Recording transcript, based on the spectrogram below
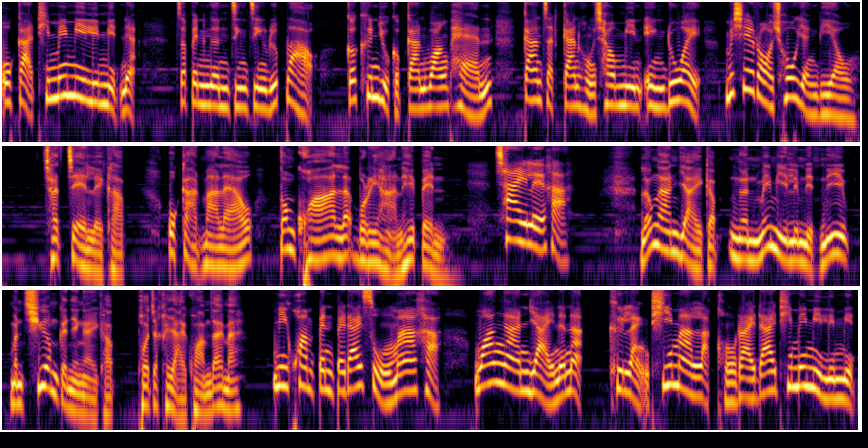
โอกาสที่ไม่มีลิมิตเนี่ยจะเป็นเงินจริง ๆ หรือเปล่า ก็ขึ้นอยู่กับการวางแผน การจัดการของชาวมีนเองด้วย ไม่ใช่รอโชคอย่างเดียว ชัดเจนเลยครับ โอกาสมาแล้วต้องคว้าและบริหารให้เป็น ใช่เลยค่ะ แล้วงานใหญ่กับเงินไม่มีลิมิตนี่มันเชื่อมกันยังไงครับ พอจะขยายความได้ไหมมีความเป็นไปได้สูงมากค่ะ ว่างานใหญ่นั่นน่ะ คือแหล่งที่มาหลักของรายได้ที่ไม่มีลิมิต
